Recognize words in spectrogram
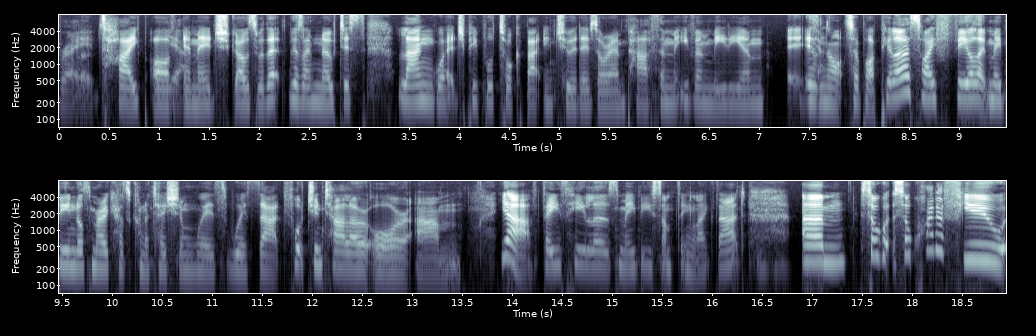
Right. type of Yeah. image goes with it because I've noticed language people talk about intuitives or empath and even medium is Yeah. not so popular so I feel like maybe North America has a connotation with with that fortune teller or um yeah faith healers maybe something like that um so so quite a few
